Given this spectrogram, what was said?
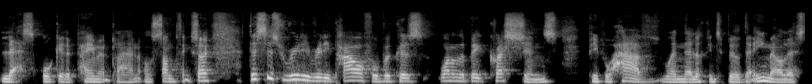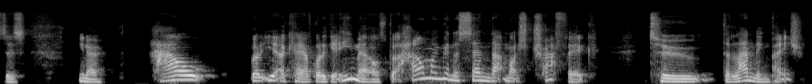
less or get a payment plan or something. So this is really, really powerful because one of the big questions people have when they're looking to build their email list is, you know, how but yeah, okay, I've got to get emails, but how am I going to send that much traffic to the landing page?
